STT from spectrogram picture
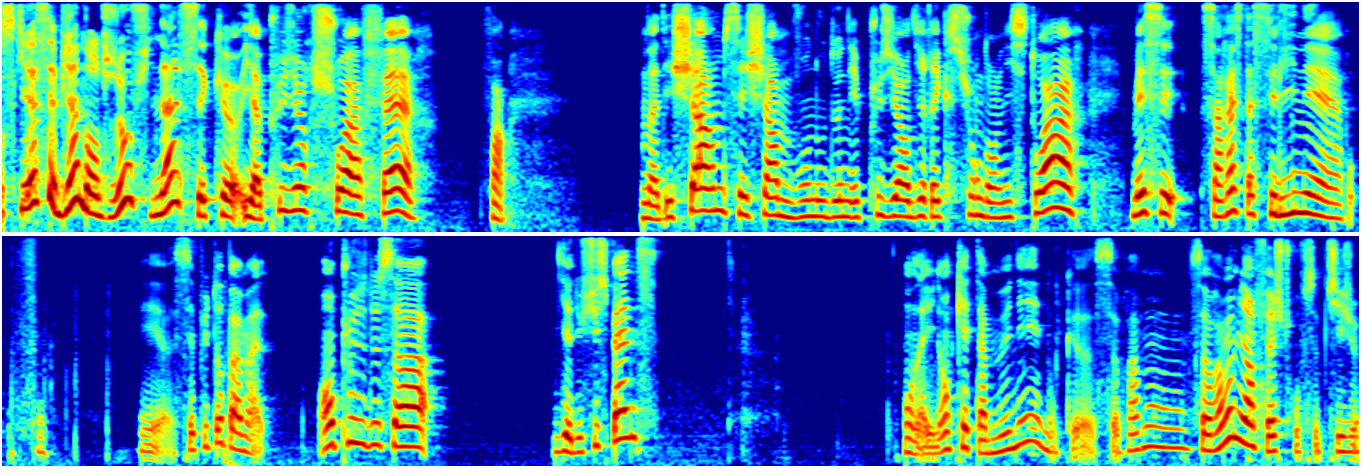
Ce qui est assez bien dans le jeu, au final, c'est qu'il y a plusieurs choix à faire. Enfin, on a des charmes, ces charmes vont nous donner plusieurs directions dans l'histoire, mais c'est, ça reste assez linéaire, au fond. Et euh, c'est plutôt pas mal. En plus de ça, il y a du suspense. On a une enquête à mener, donc euh, c'est vraiment, vraiment bien fait, je trouve, ce petit jeu.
